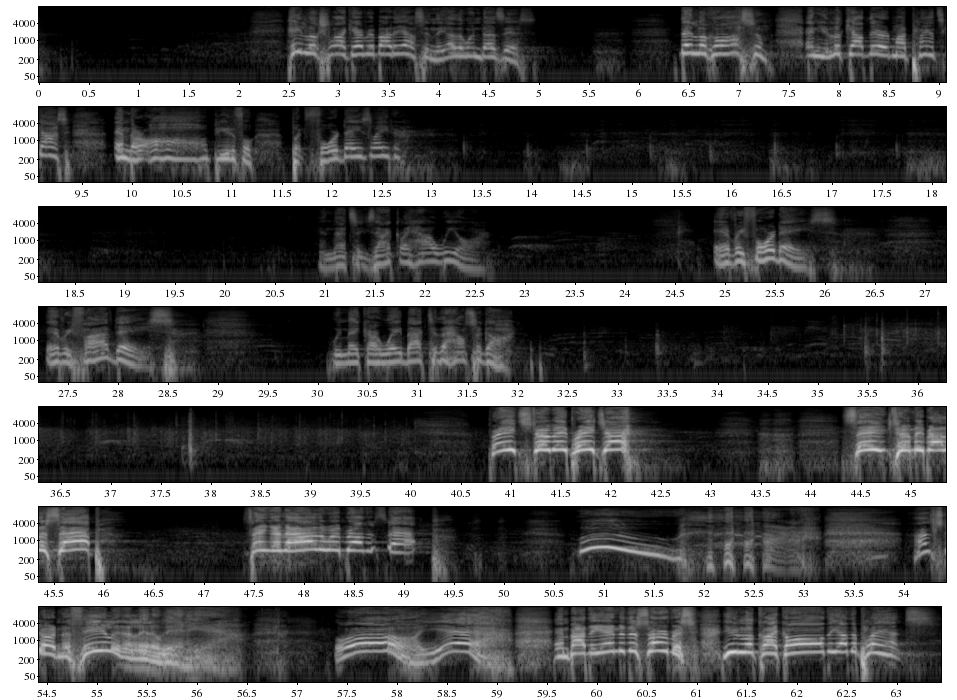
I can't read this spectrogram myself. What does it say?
He looks like everybody else, and the other one does this. They look awesome. And you look out there at my plants, guys, and they're all beautiful. But four days later, and that's exactly how we are. Every four days, every five days, we make our way back to the house of God. Preach to me, preacher. Sing to me, Brother Sap. Sing another one, Brother Sap. Woo. I'm starting to feel it a little bit here. Oh, yeah. And by the end of the service, you look like all the other plants.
